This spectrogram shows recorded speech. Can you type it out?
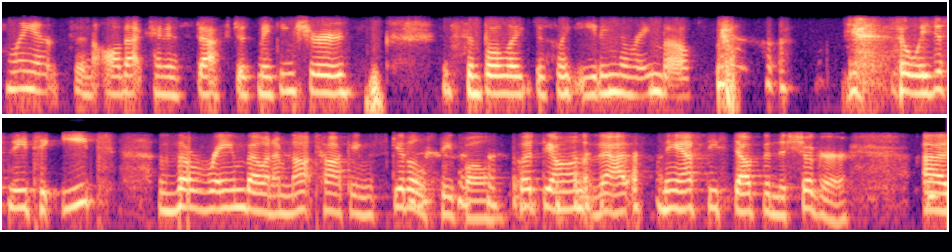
plants, and all that kind of stuff. Just making sure it's simple, like just like eating the rainbow. Yeah, so we just need to eat the rainbow, and I'm not talking Skittles, people. Put down that nasty stuff in the sugar. Uh,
